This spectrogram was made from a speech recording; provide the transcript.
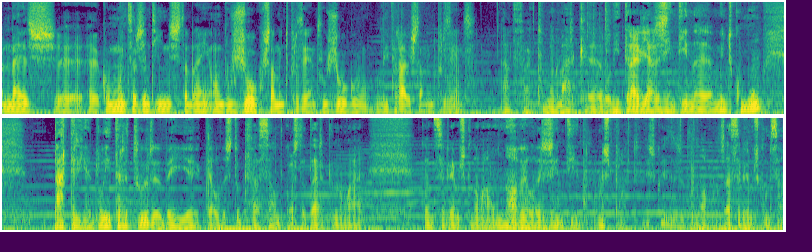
mas uh, como muitos argentinos também, onde o jogo está muito presente, o jogo literário está muito presente. Há de facto uma marca literária argentina muito comum, pátria de literatura, daí aquela estupefação de constatar que não há, quando sabemos que não há um Nobel argentino. Mas pronto, as coisas do Nobel já sabemos como são.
